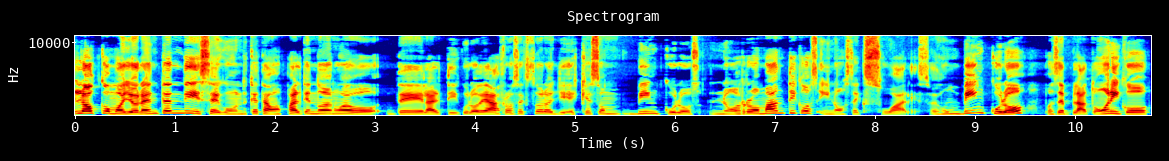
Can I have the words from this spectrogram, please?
Lo, como yo lo entendí, según que estamos partiendo de nuevo del artículo de Afrosexology, es que son vínculos no románticos y no sexuales. Es un vínculo, puede ser platónico,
